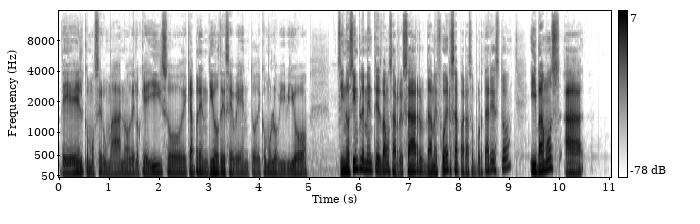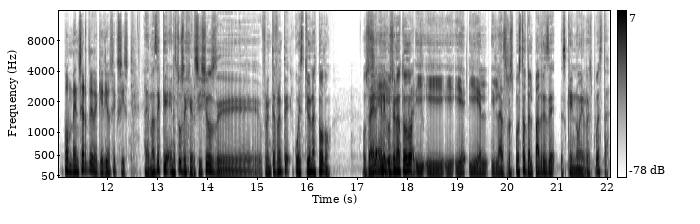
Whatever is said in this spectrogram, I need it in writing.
de él como ser humano, de lo que hizo, de qué aprendió de ese evento, de cómo lo vivió, sino simplemente es vamos a rezar, dame fuerza para soportar esto y vamos a convencerte de que Dios existe. Además de que en estos ejercicios de frente a frente cuestiona todo. O sea, él, Sí, él le cuestiona todo y- y- y el- y las respuestas del padre es de, es que no hay respuesta.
